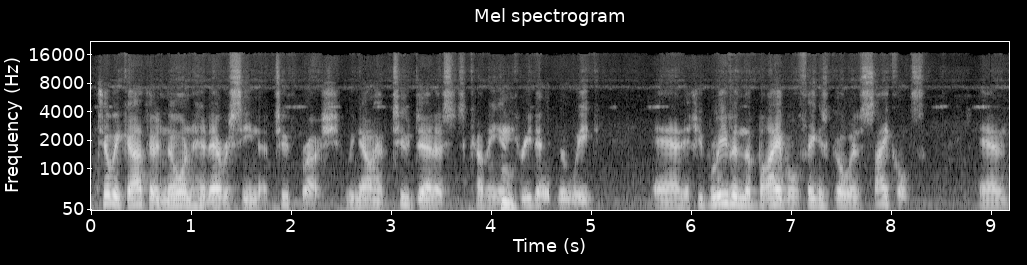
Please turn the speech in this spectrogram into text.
until we got there, no one had ever seen a toothbrush. We now have two dentists coming in mm. three days a week. And if you believe in the Bible, things go in cycles. And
